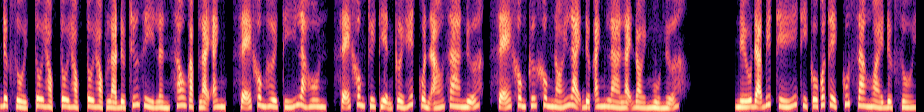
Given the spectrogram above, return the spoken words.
được rồi, tôi học tôi học tôi học là được chứ gì lần sau gặp lại anh, sẽ không hơi tí là hôn, sẽ không tùy tiện cởi hết quần áo ra nữa, sẽ không cứ không nói lại được anh là lại đòi ngủ nữa. Nếu đã biết thế thì cô có thể cút ra ngoài được rồi.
